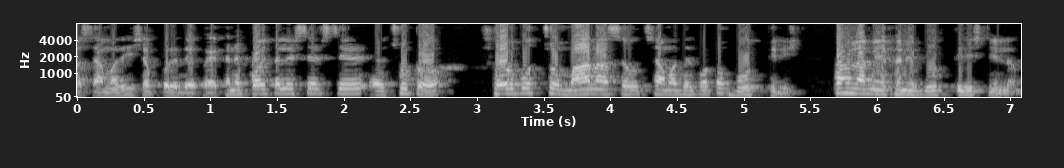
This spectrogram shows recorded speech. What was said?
আছে? আমাদের হিসাব করে দেখো। এখানে পঁয়তাল্লিশের চেয়ে ছোট সর্বোচ্চ মান আছে হচ্ছে আমাদের কত? বত্রিশ। তাহলে আমি এখানে বত্রিশ নিলাম।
